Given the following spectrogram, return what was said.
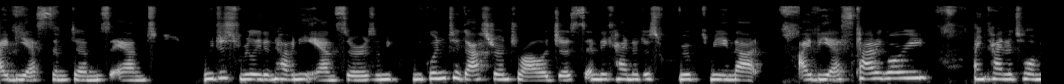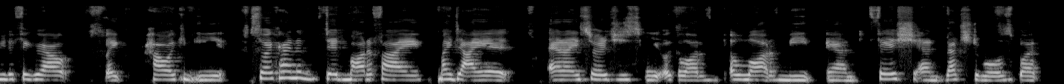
IBS symptoms. And we just really didn't have any answers. And we, we went to gastroenterologists, and they kind of just grouped me in that IBS category and kind of told me to figure out like how I can eat. So I kind of did modify my diet and I started to just eat like a lot of a lot of meat and fish and vegetables. But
